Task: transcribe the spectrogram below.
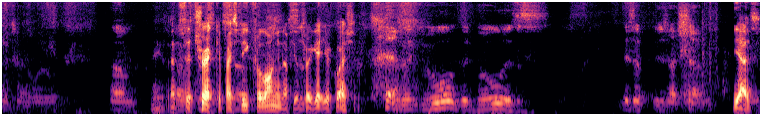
I'm sorry, what was it? um, Hey, That's Uh, the trick. If I speak for long enough, you'll so- forget your question. the ghoul, the ghoul is is a is Hashem. Yes.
